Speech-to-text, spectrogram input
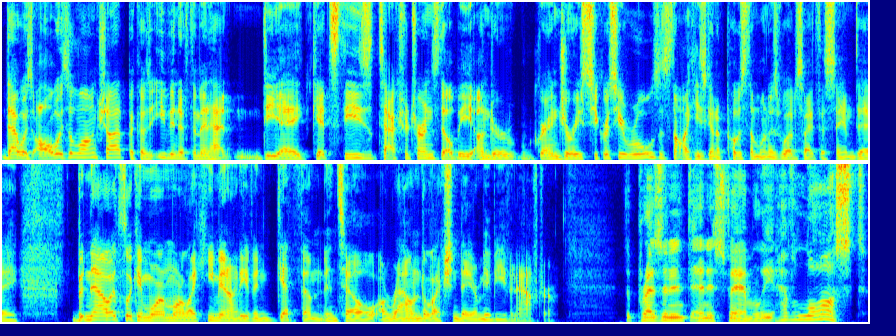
that was always a long shot because even if the Manhattan DA gets these tax returns, they'll be under grand jury secrecy rules. It's not like he's going to post them on his website the same day. But now it's looking more and more like he may not even get them until around election day or maybe even after. The president and his family have lost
